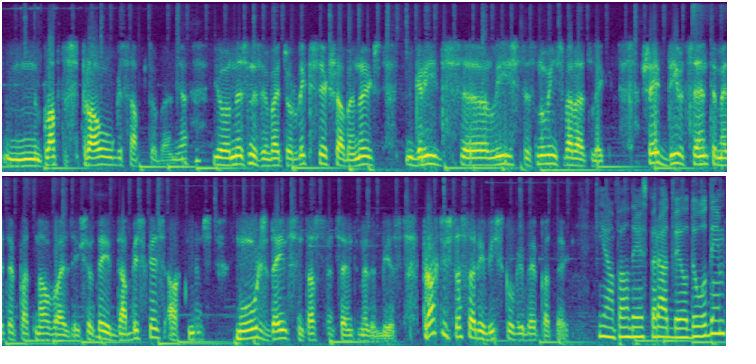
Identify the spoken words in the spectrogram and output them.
mm, platas spraugas aptuveni. Ja? Jo es nezinu, vai tur liks iekšā vai neliks grīdas uh, līstas, nu viņas varētu likt. Šeit divi centimetri pat nav vajadzīgs, jo te ir dabiskais akmens mūrs 98 centimetru bies. Praktiski tas arī viss, ko gribēju pateikt. Jā, paldies par atbildi Udim,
